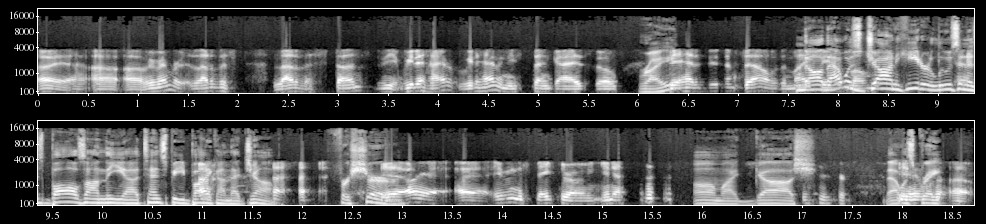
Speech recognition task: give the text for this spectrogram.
oh yeah. Uh, uh, remember a lot of this, a lot of the stunts. We, we didn't have we didn't have any stunt guys, so Right? they had to do it themselves. No, that was moment- Jon Heder losing his balls on the uh, ten speed bike on that jump, for sure. Yeah, oh yeah, oh yeah. Even the stake throwing, you know. Oh my gosh, that was Yeah, great. Uh,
